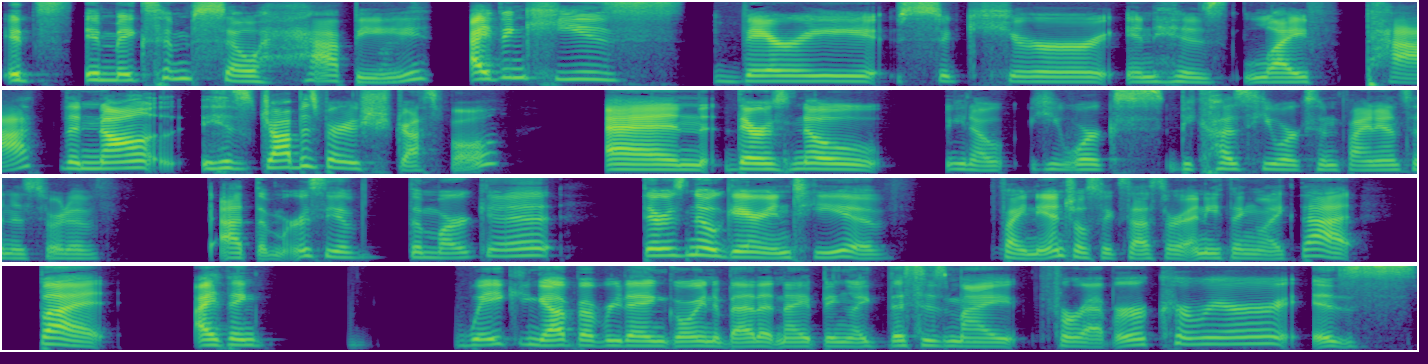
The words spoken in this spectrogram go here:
it's it makes him so happy. I think he's very secure in his life path. The no- his job is very stressful and there's no, you know, he works because he works in finance and is sort of at the mercy of the market. There's no guarantee of financial success or anything like that. But I think waking up every day and going to bed at night being like, this is my forever career is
